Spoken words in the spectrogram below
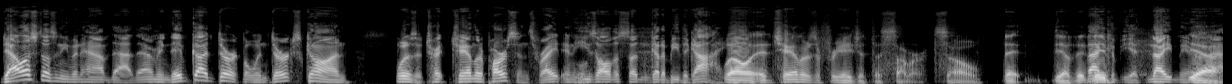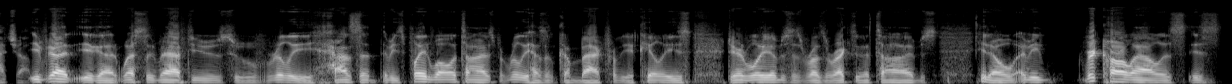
Dallas doesn't even have that. I mean, they've got Dirk, but when Dirk's gone, what is it? Chandler Parsons, right? And he's all of a sudden got to be the guy. Well, and Chandler's a free agent this summer, so that yeah, they, that could be a nightmare yeah, matchup. You've got you got Wesley Matthews who really hasn't. I mean, he's played well at times, but really hasn't come back from the Achilles. Deron Williams has resurrected at times. You know, I mean, Rick Carlisle is is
